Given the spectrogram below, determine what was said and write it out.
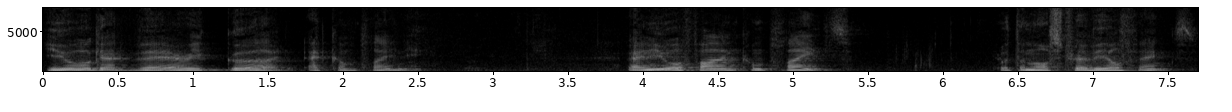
you will get very good at complaining. And you will find complaints with the most trivial things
